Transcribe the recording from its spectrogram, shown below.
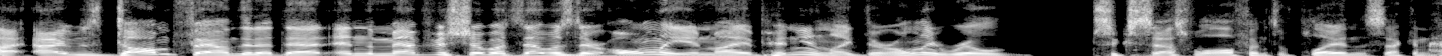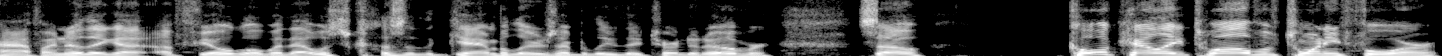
I, I was dumbfounded at that. And the Memphis Showboats, that was their only, in my opinion, like their only real successful offensive play in the second half. I know they got a field goal, but that was because of the gamblers. I believe they turned it over. So Cole Kelly, 12 of 24,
